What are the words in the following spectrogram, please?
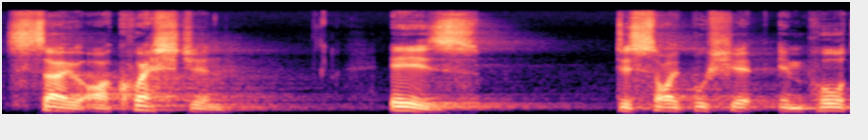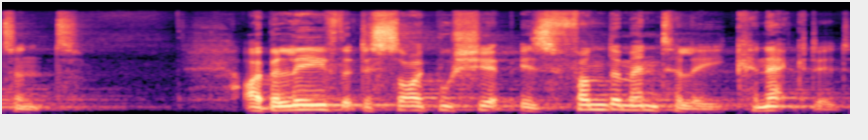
So, our question is discipleship important? I believe that discipleship is fundamentally connected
